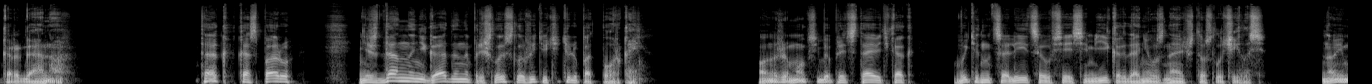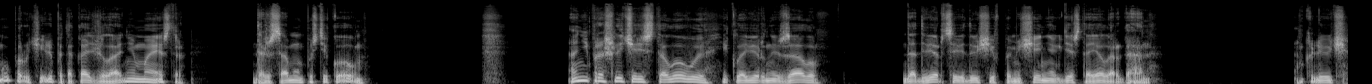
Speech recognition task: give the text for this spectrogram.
к органу». Так Каспару нежданно-негаданно пришлось служить учителю подпоркой. Он уже мог себе представить, как вытянутся лица у всей семьи, когда они узнают, что случилось. Но ему поручили потакать желанием маэстро, даже самым пустяковым. Они прошли через столовую и клавирную залу до дверцы, ведущей в помещение, где стоял орган. «Ключ,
